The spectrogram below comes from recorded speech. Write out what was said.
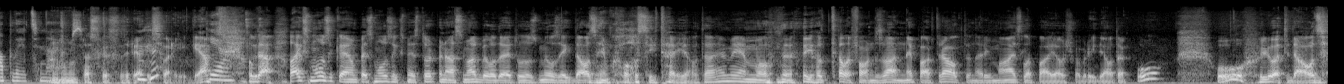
apliecinājums. Mm, tas, kas ir arī mm -hmm. svarīgi. Jā? Jā. Lūk, tā, laiks mūzikai, un pēc mūzikas mēs turpināsim atbildēt uz milzīgi daudziem klausītāju jautājumiem, un, jo telefona zvana nepārtraukti, un arī mājaslapā jau šobrīd jautā, uh, uh, ļoti daudz.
